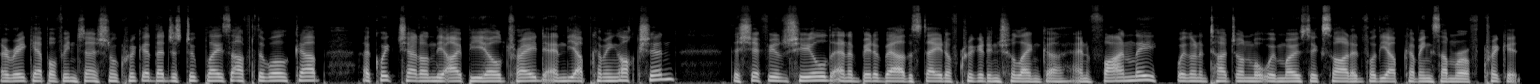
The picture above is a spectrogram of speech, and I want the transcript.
A recap of international cricket that just took place after the World Cup, a quick chat on the IPL trade and the upcoming auction, the Sheffield Shield, and a bit about the state of cricket in Sri Lanka. And finally, we're going to touch on what we're most excited for the upcoming summer of cricket.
